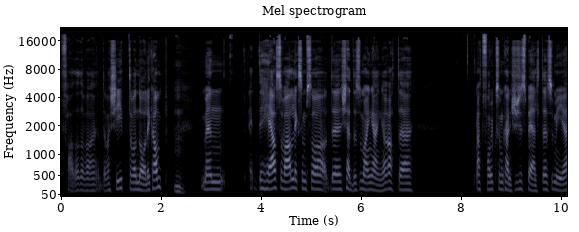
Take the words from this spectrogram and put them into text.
fader, det var, det var kjipt, det var en dårlig kamp. Mm. Men det her så var det liksom så Det skjedde så mange ganger at eh, At folk som kanskje ikke spilte så mye,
